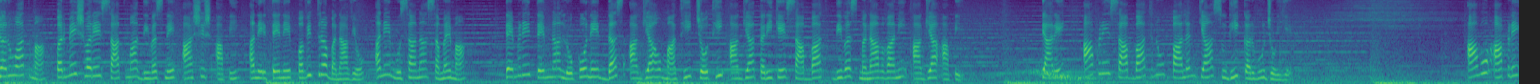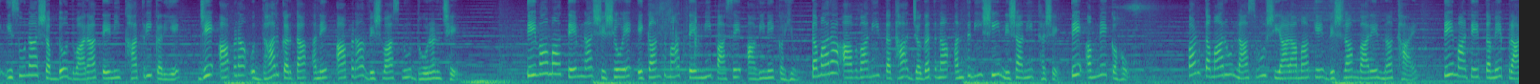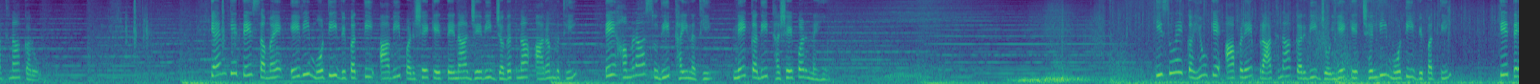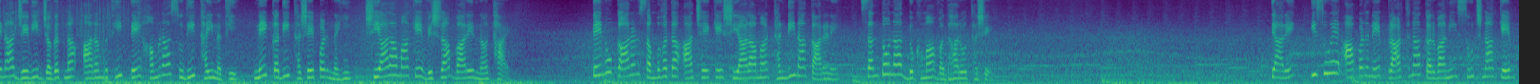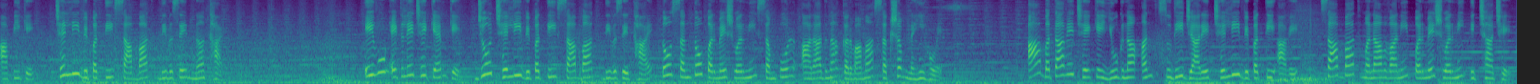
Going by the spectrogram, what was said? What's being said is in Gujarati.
શરૂઆતમાં પરમેશ્વરે સાતમા દિવસને આશીષ આપી અને તેને પવિત્ર બનાવ્યો અને મૂસાના સમયમાં તેમણે તેમના લોકોને દસ આજ્ઞાઓમાંથી ચોથી આજ્ઞા તરીકે સાબબાત દિવસ મનાવવાની આજ્ઞા આપી. ત્યારે આપણે સાબબાતનું પાલન ક્યાં સુધી કરવું જોઈએ? આવો આપણે ઈસુના શબ્દો દ્વારા તેની ખાતરી કરીએ, જે આપણા ઉદ્ધારકર્તા અને આપણા વિશ્વાસનું ધોરણ છે. તેવામાં તેમના શિષ્યોએ એકાંતમાં તેમની પાસે આવીને કહ્યું, તમારા આવવાની તથા જગતના અંતની શી નિશાની થશે તે અમને કહો. પણ તમારું નાસવું શિયાળામાં કે વિશ્રામવારે ન થાય, તે માટે તમે પ્રાર્થના કરો. કેમ કે તે સમયે એવી મોટી વિપત્તિ આવી પડશે કે તેના જેવી જગતના આરંભથી તે હમણાં સુધી થઈ નથી, ને કદી થશે પણ નહીં. ઈસુએ કહ્યું કે આપણે પ્રાર્થના કરવી જોઈએ કે છેલ્લી મોટી વિપત્તિ કે તેના જેવી જગતના આરંભથી તે હમણાં સુધી થઈ નથી, ને કદી થશે પણ નહીં. શિયાળામાં કે વિશ્રામ વારે ન થાય. તેનું કારણ સંભવત આ છે કે શિયાળામાં ઠંડીના કારણે સંતોના દુઃખમાં વધારો થશે. ત્યારે ઈસુએ આપણને પ્રાર્થના કરવાની સૂચના કેમ આપી કે છેલ્લી વિપત્તિ સાબાત દિવસે ન થાય? એવું એટલે છે કેમ કે જો છેલ્લી વિપત્તિ સાબાત દિવસે થાય, તો સંતો પરમેશ્વરની સંપૂર્ણ આરાધના કરવામાં સક્ષમ નહીં હોય. આ બતાવે છે કે યુગના અંત સુધી જ્યારે છેલ્લી વિપત્તિ આવે સાબાત મનાવવાની પરમેશ્વરની ઈચ્છા છે.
